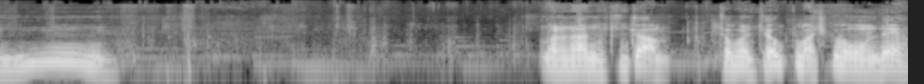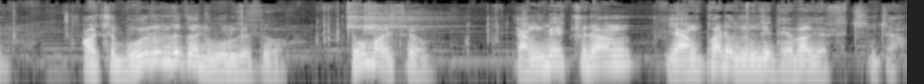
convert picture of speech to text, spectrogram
음. 아, 난 진짜 저번에 제육도 맛있게 먹었는데 아 진짜 뭐 이런 데까지 모르겠어. 너무 맛있어요. 양배추랑 양파를 넣은 게 대박이었어 진짜.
